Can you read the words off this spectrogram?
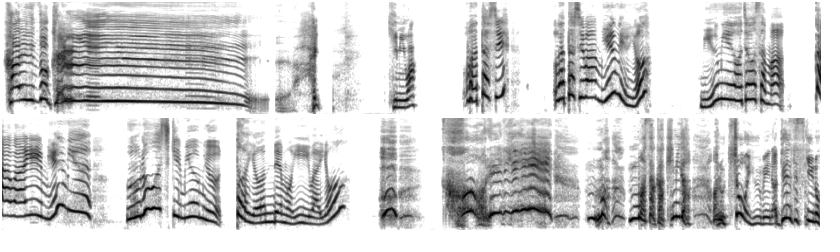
海賊。はい。君は？私？私はミュウミュウよ。ミュウミュウお嬢様。いいミュウミュウ。麗しきミュウミュウと呼んでもいいわよ。カレリー。ま、まさか君があの超有名な伝説級の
